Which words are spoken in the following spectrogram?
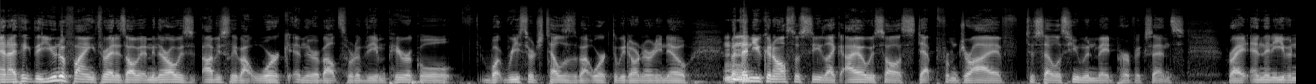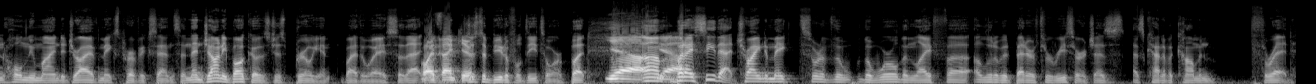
And I think the unifying thread is always, I mean, they're always obviously about work and they're about sort of the empirical, what research tells us about work that we don't already know. Mm-hmm. But then you can also see, like, I always saw a step from drive to sell is human made perfect sense, right? And then even whole new mind to drive makes perfect sense. And then Johnny Bunko is just brilliant, by the way. So that, Why, you know, thank you. Just a beautiful detour. But yeah, um, yeah. but I see that trying to make sort of the, the world and life uh, a little bit better through research as, as kind of a common thread.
